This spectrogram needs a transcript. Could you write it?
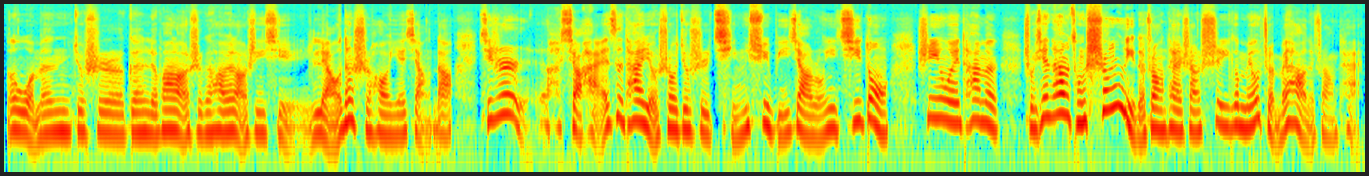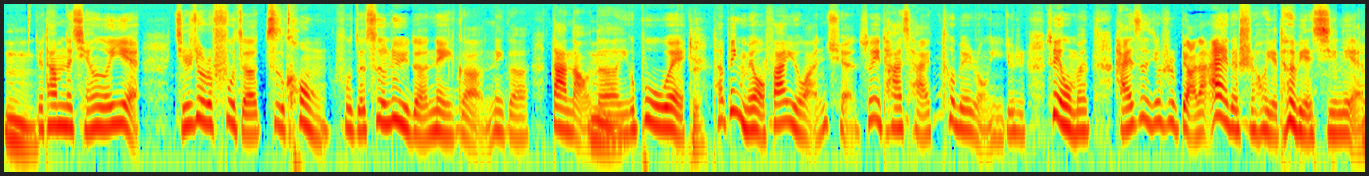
呃，我们就是跟刘芳老师、跟浩伟老师一起聊的时候，也讲到，其实小孩子他有时候就是情绪比较容易激动，是因为他们首先他们从生理的状态上是一个没有准备好的状态，嗯，就他们的前额叶其实就是负责自控、负责自律的那个那个大脑的一个部位，对，他并没有发育完全，所以他才特别容易，就是所以我们孩子就是表达爱的时候也特别激烈。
